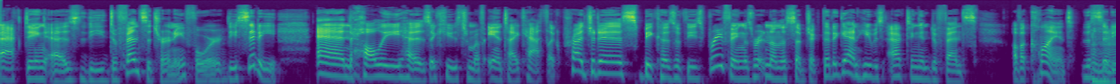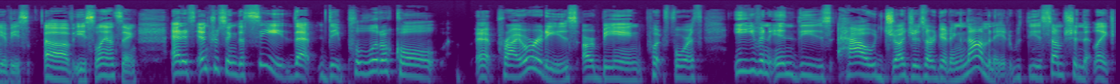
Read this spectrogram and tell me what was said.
acting as the defense attorney for the city. And Hawley has accused him of anti Catholic prejudice because of these briefings written on the subject that, again, he was acting in defense of a client, the mm-hmm. city of East, of East Lansing. And it's interesting to see that the political uh, priorities are being put forth even in these how judges are getting nominated with the assumption that like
